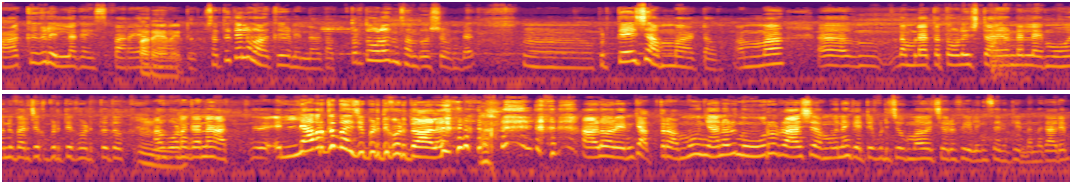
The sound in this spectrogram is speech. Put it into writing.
വാക്കുകളില്ല കൈസ് പറയാനായിട്ട്. സത്യത്തിൽ വാക്കുകളില്ല കേട്ടോ. അത്രത്തോളം സന്തോഷമുണ്ട്. പ്രത്യേകിച്ച് അമ്മ കേട്ടോ. അമ്മ നമ്മളെ എത്രത്തോളം ഇഷ്ടമായോണ്ടല്ലേ മോന് പരിചയപ്പെടുത്തി കൊടുത്തതും. അതുപോലെ തന്നെ എല്ലാവർക്കും പരിചയപ്പെടുത്തി കൊടുത്ത ആൾ. ആൾ പറയും എനിക്ക് അത്ര അമ്മു ഞാനൊരു നൂറ് പ്രാവശ്യം അമ്മുവിനെ കെട്ടിപ്പിടിച്ച് ഉമ്മ വെച്ച ഒരു ഫീലിങ്സ് എനിക്കുണ്ടെന്ന്. കാര്യം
